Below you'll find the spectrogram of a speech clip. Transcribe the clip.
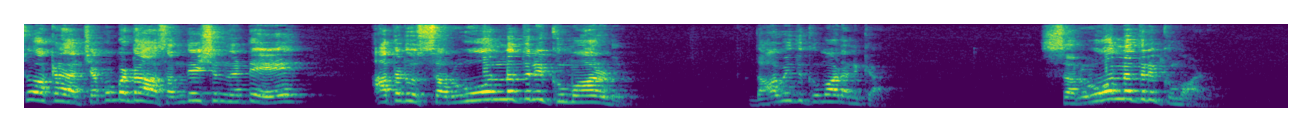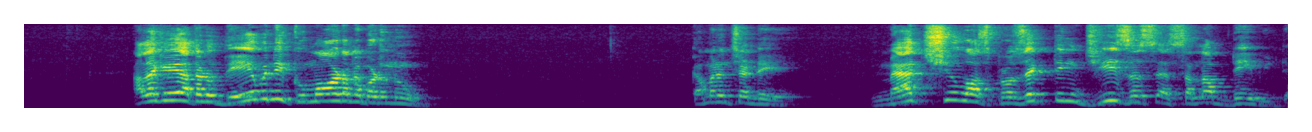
సో అక్కడ చెప్పబడ్డ ఆ సందేశం ఏంటంటే అతడు సర్వోన్నతుని కుమారుడు. దావిది కుమారుడు అని కాదు సర్వోన్నతుని కుమారుడు. అలాగే అతడు దేవుని కుమారుడు అనబడును గమనించండి Matthew was projecting Jesus as son of David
